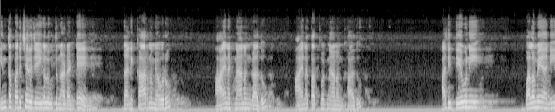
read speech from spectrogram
ఇంత పరిచయ చేయగలుగుతున్నాడంటే దానికి కారణం ఎవరు? ఆయన జ్ఞానం కాదు ఆయన తత్వజ్ఞానం కాదు. అది దేవుని బలమే అని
